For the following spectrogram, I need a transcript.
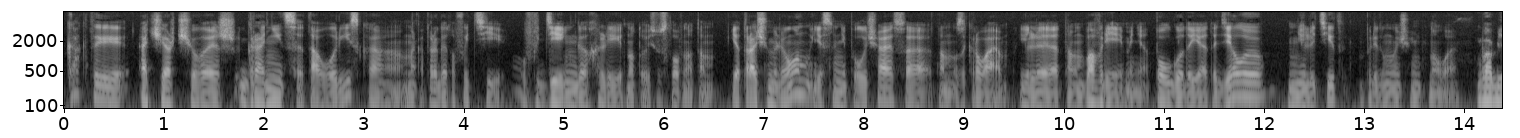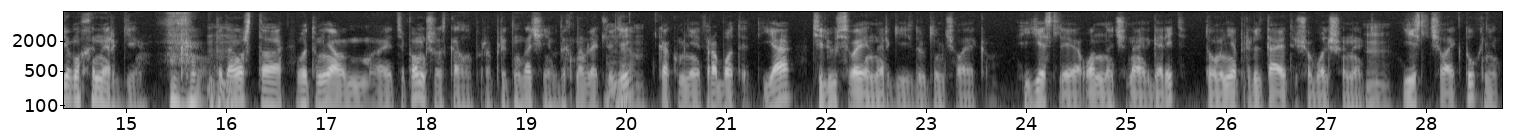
Как ты очерчиваешь границы того риска, на который готов идти? В деньгах ли? Ну, то есть, условно, там, я трачу миллион, если не получается, там, закрываем. Или там во времени. Полгода я это делаю, не летит, придумаю что-нибудь новое. В объемах энергии. Потому что вот у меня, я тебе помнишь, рассказывал про предназначение вдохновлять людей, как у меня это работает. Я делюсь своей энергией с другим человеком. Если он начинает гореть, то мне прилетает еще больше энергии. Mm. Если человек тухнет,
